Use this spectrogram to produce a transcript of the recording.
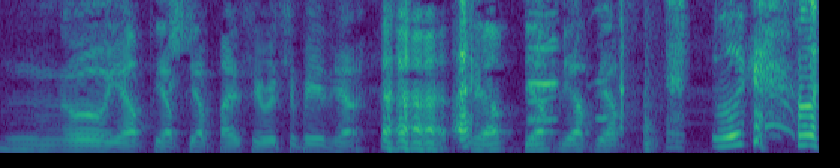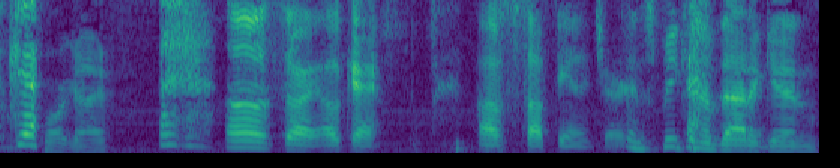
Mm, oh, yep, yep, yep. I see what you mean. Yep, yep, yep, yep, yep. Look, look at. Poor guy. Oh, sorry. Okay, I'll stop being a jerk. And speaking of that again,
